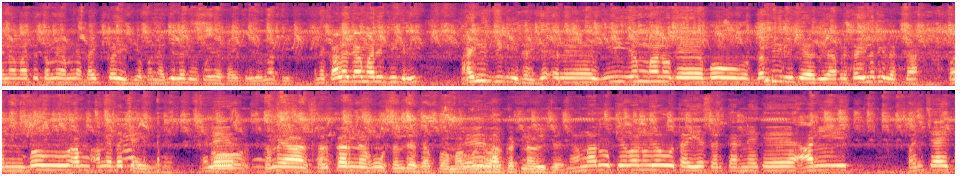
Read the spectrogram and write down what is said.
એના માટે તમે અમને કંઈક કરી દો પણ હજી લગી કોઈએ કંઈ કર્યું નથી. અને કાલે જ અમારી દીકરી ભાઈની જ દીકરી થઈ છે અને એ એમ માનો કે બહુ ગંભીર રીતે હતી આપણે કંઈ નથી લખતા પણ બહુ આમ અમે બચાવી છે. એટલે તમે આ સરકારને શું સંદેશ આપવા માંગો છો આ ઘટના વિશે? અમારું કહેવાનું એવું થાય છે સરકારને કે આની પંચાયત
